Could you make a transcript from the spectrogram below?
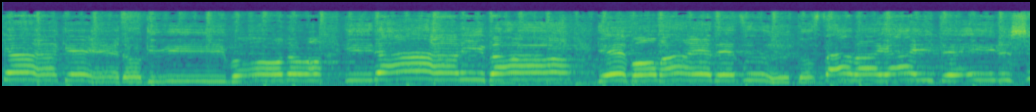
たけど義母の左はゲボ前でずっと騒いでいるし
